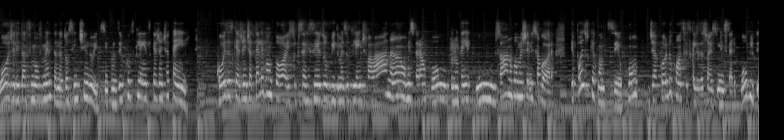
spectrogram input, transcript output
hoje ele está se movimentando, eu estou sentindo isso, inclusive com os clientes que a gente atende coisas que a gente até levantou, isso precisa ser resolvido, mas o cliente fala: ah, não, vamos esperar um pouco, não tem recurso, ah, não vou mexer nisso agora. Depois do que aconteceu, com, de acordo com as fiscalizações do Ministério Público,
